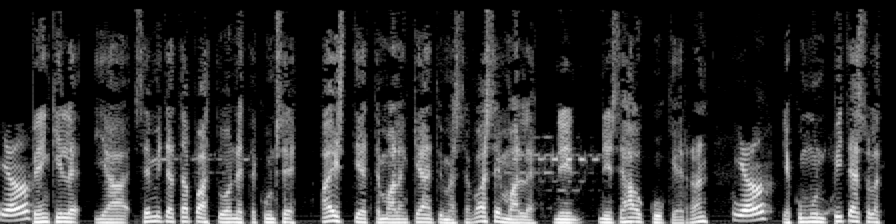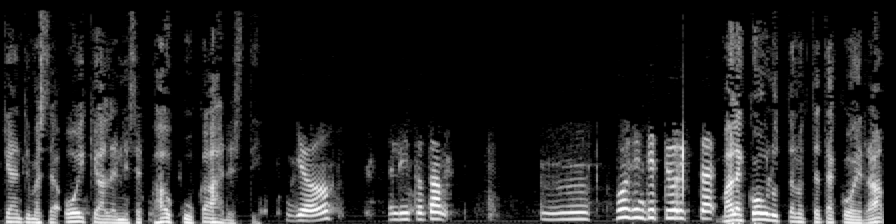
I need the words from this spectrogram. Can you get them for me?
Joo. penkille, ja se mitä tapahtuu on, että kun se aisti, että mä olen kääntymässä vasemmalle, niin, niin se haukkuu kerran. Joo. Ja kun mun pitäisi olla kääntymässä oikealle, niin se haukkuu kahdesti. Joo. Eli tota... Mm, voisin tietysti yrittää... Mä olen kouluttanut tätä koiraa.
